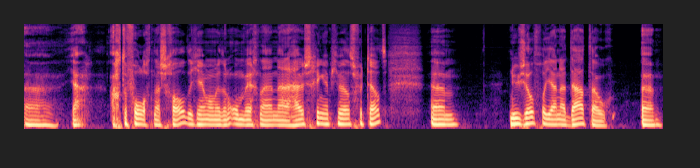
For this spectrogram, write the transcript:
uh, ja, achtervolgd naar school. Dat je helemaal met een omweg naar, naar huis ging, heb je wel eens verteld. Um, nu zoveel jaar na dato, um,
